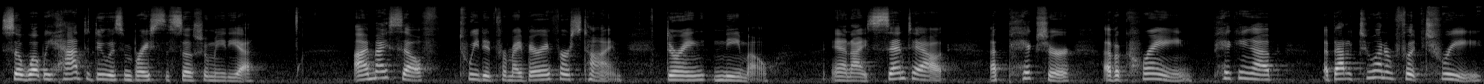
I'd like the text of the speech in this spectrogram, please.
So what we had to do was embrace the social media. I myself tweeted for my very first time during NEMO, and I sent out a picture of a crane picking up about a 200-foot tree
